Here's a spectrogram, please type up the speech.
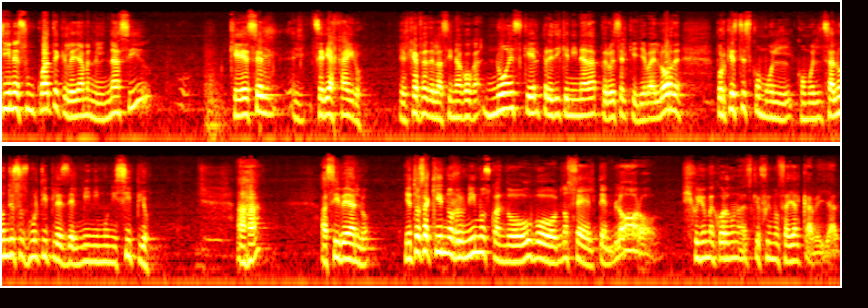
Tienes un cuate que le llaman el nazi, que es el, sería Jairo, el jefe de la sinagoga. No es que él predique ni nada, pero es el que lleva el orden, porque este es como el, como el salón de esos múltiples del mini municipio. Ajá, así véanlo. Y entonces aquí nos reunimos cuando hubo, no sé, el temblor o... Hijo, yo me acuerdo una vez que fuimos allá al Cabellal.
